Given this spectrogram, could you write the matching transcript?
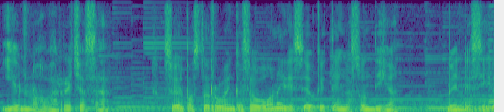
y Él nos va a rechazar. Soy el pastor Rubén Casabona y deseo que tengas un día bendecido.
